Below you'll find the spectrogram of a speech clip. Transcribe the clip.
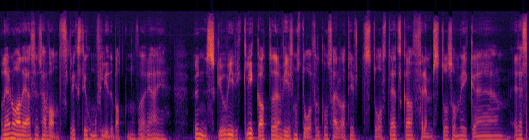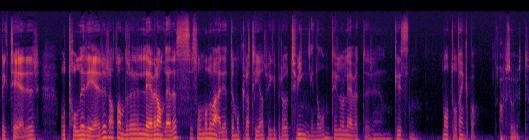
Og det er noe av det jeg syns er vanskeligst i homofilidebatten. For jeg ønsker jo virkelig ikke at eh, vi som står for et konservativt ståsted, skal fremstå som vi ikke eh, respekterer og tolererer at andre lever annerledes. Sånn må det være i et demokrati, at vi ikke prøver å tvinge noen til å leve etter en kristen måte å tenke på. Absolutt.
